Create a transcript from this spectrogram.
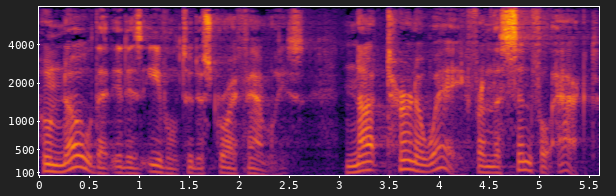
who know that it is evil to destroy families, not turn away from the sinful act?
